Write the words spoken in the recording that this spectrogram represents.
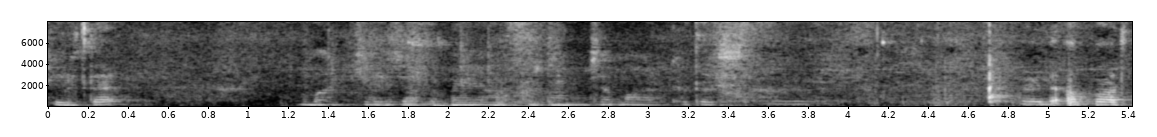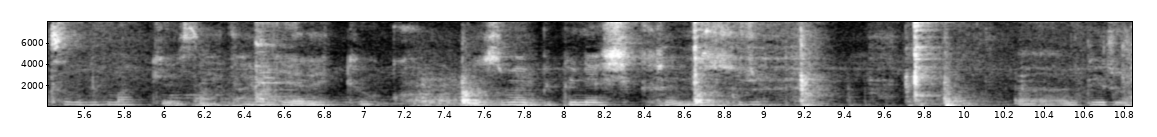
Şimdi makyaj yapmaya hazırlanacağım arkadaşlar. Öyle abartılı bir makyaj zaten gerek yok. Yüzüme bir güneş kremi sürüp e, bir ruj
